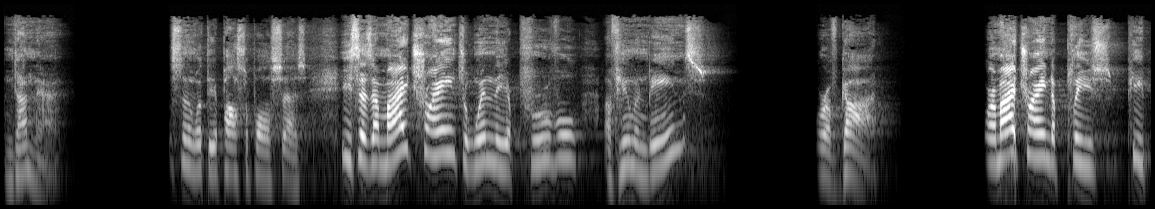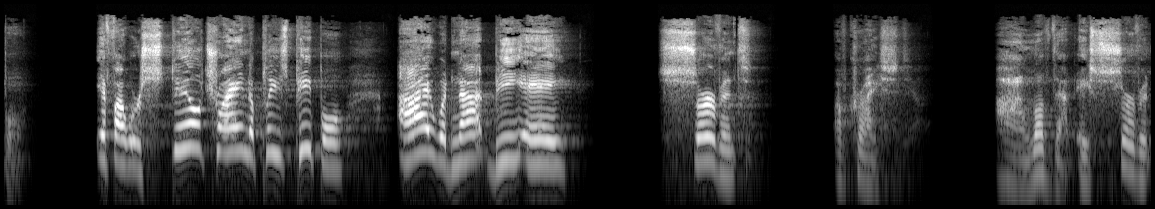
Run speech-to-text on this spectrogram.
and done that. Listen to what the Apostle Paul says. He says, Am I trying to win the approval of human beings or of God? Or am I trying to please people? If I were still trying to please people, I would not be a servant of Christ. Ah, I love that. A servant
